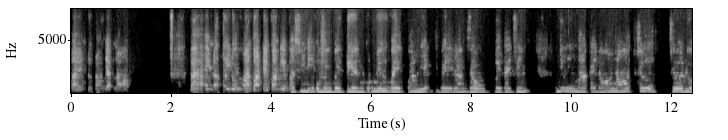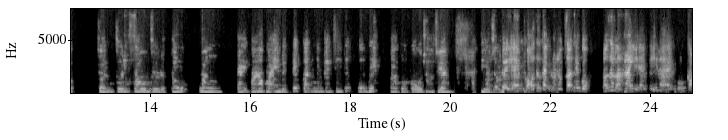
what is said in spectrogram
và em được đón nhận nó. Và em đã thay đổi hoàn toàn cái quan điểm và suy nghĩ của mình về tiền cũng như về quan niệm về làm giàu, về tài chính. Nhưng mà cái đó nó chưa chưa được chuẩn, chưa được sâu, chưa được thấu bằng cái khóa học mà em được tiếp cận những cái tri thức của WIT và của cô cho truyền. Thì trước đấy em có thực hành luật hấp dẫn ấy cô. Nó rất là hay em nghĩ là em cũng có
